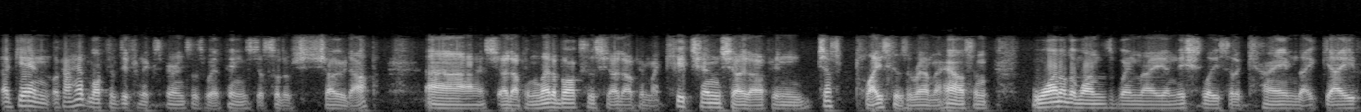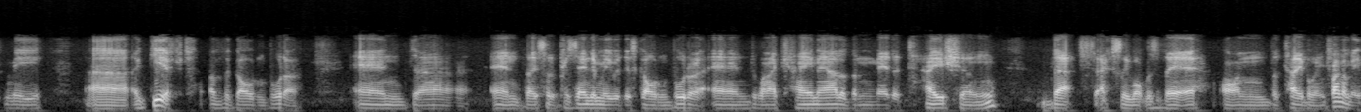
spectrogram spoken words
again, look, I had lots of different experiences where things just sort of showed up. Uh, showed up in letterboxes, showed up in my kitchen, showed up in just places around the house, and one of the ones when they initially sort of came, they gave me uh, a gift of the golden Buddha, and uh, and they sort of presented me with this golden Buddha. And when I came out of the meditation, that's actually what was there on the table in front of me.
